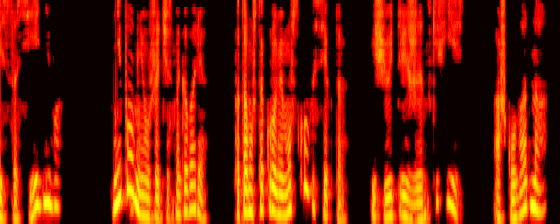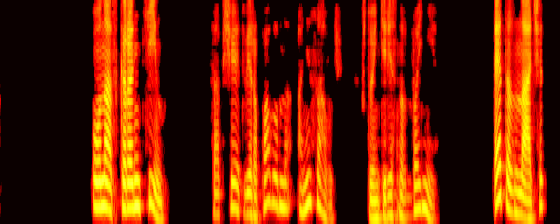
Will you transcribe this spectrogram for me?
из соседнего. Не помню уже, честно говоря, потому что кроме мужского сектора еще и три женских есть, а школа одна. «У нас карантин», — сообщает Вера Павловна, а не завуч, что интересно вдвойне. «Это значит,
